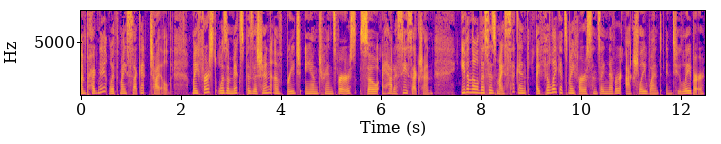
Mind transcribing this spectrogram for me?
I'm pregnant with my second child. My first was a mixed position of breech and transverse, so I had a C section. Even though this is my second, I feel like it's my first since I never actually went into labor.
